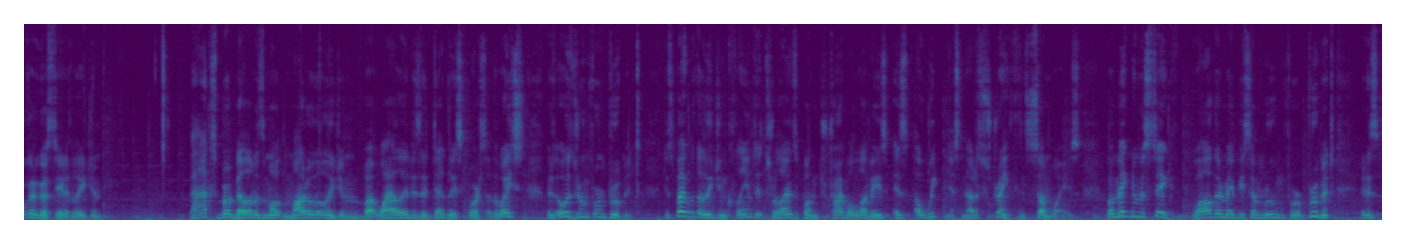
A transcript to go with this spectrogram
We're going to go State of the Legion. Pax Barbellum is the motto of the Legion, but while it is the deadliest force of the Waste, there's always room for improvement. Despite what the Legion claims, its reliance upon tribal levies is a weakness, not a strength in some ways. But make no mistake, while there may be some room for improvement, it is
